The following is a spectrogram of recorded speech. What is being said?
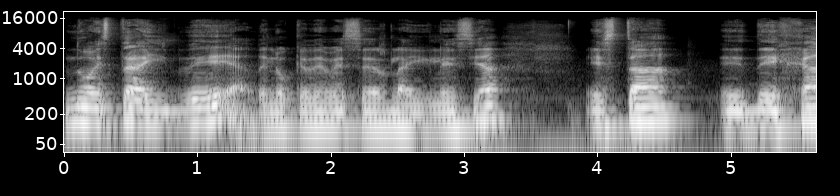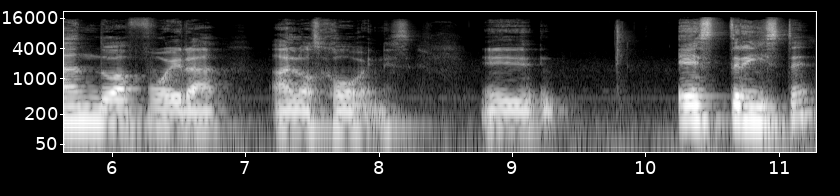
nuestra idea de lo que debe ser la iglesia está eh, dejando afuera a los jóvenes. Eh, es triste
